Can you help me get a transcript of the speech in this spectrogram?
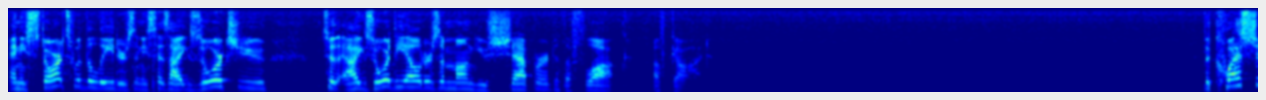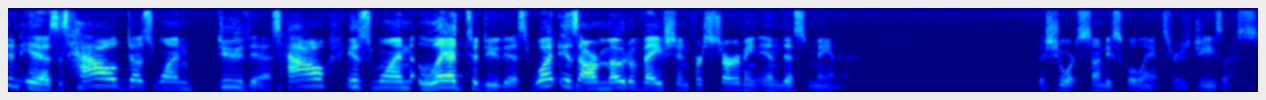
And he starts with the leaders and he says, I exhort you to, I exhort the elders among you, shepherd the flock of God. The question is, is how does one do this? How is one led to do this? What is our motivation for serving in this manner? The short Sunday school answer is Jesus.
